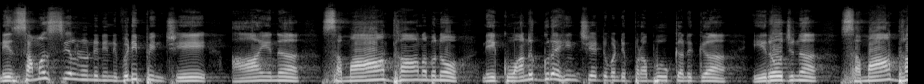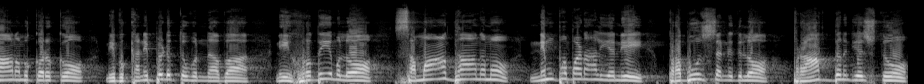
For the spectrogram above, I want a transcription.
నీ సమస్యల నుండి నిన్ను విడిపించి ఆయన సమాధానమును నీకు అనుగ్రహించేటువంటి ప్రభువు కనుక ఈ రోజున సమాధానము కొరకు నీవు కనిపెడుతూ ఉన్నావా? నీ హృదయములో సమాధానము నింపబడాలి అని ప్రభు సన్నిధిలో ప్రార్థన చేస్తూ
